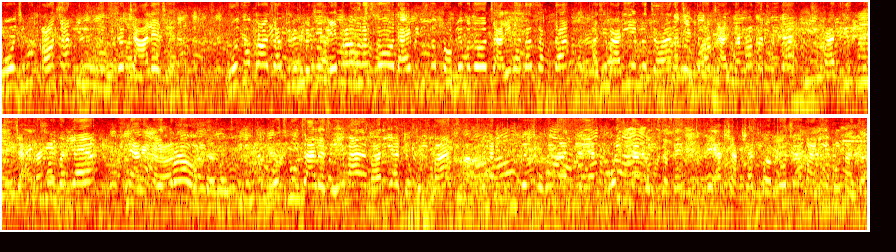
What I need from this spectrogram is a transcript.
રોજનું ત્રણ ચાર કિલોમીટર ચાલે છે. રોજનું ત્રણ ચાર કિલોમીટર છે. બે ત્રણ વર્ષનો ડાયાબિટીસનો પ્રોબ્લેમ હતો, ચાલી નહોતા શકતા. આજે મારી એમને જવાના પેટમાં ચાલતા પણ કરી દીધા. પાંત્રીસ દિવસની જાત્રા પણ કરી આવ્યા અને આજે બે ત્રણ કિલોમીટર રોજનું ચાલે છે. એ મારી આ ઢબુડીમાં અને મારી કુંભાઈ છોકરીના સિવાય કોઈ જ કરી એ આ સાક્ષાત છે મારી એમની માતા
